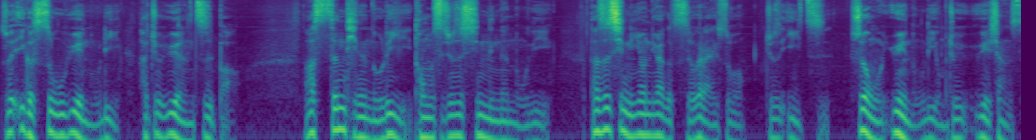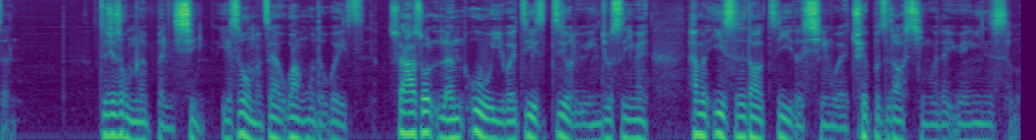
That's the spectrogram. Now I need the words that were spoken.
所以一个事物越努力，它就越能自保。然后身体的努力，同时就是心灵的努力。但是心灵用另外一个词汇来说，就是意志。所以我们越努力，我们就越像神。这就是我们的本性，也是我们在万物的位置。所以他说，人误以为自己是自由的原因，就是因为他们意识到自己的行为，却不知道行为的原因是什么。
